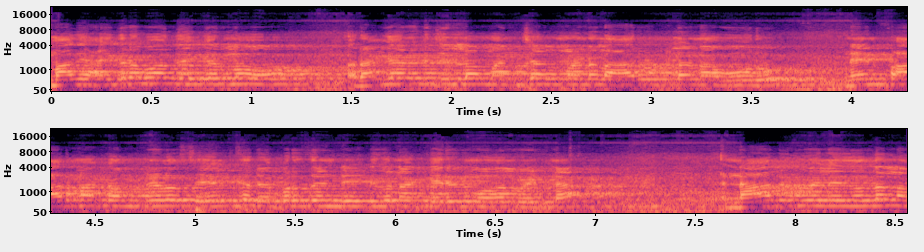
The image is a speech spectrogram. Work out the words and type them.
మాది హైదరాబాద్ దగ్గరలో రంగారెడ్డి జిల్లా మంచాల మండల ఆరుట్ల నా ఊరు. నేను ఫార్మా కంపెనీలో సేల్స్ రిప్రజెంటేటివ్గా నా కెరీర్ మొదలుపెట్టిన నాలుగు వేల ఐదు వందలు నా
